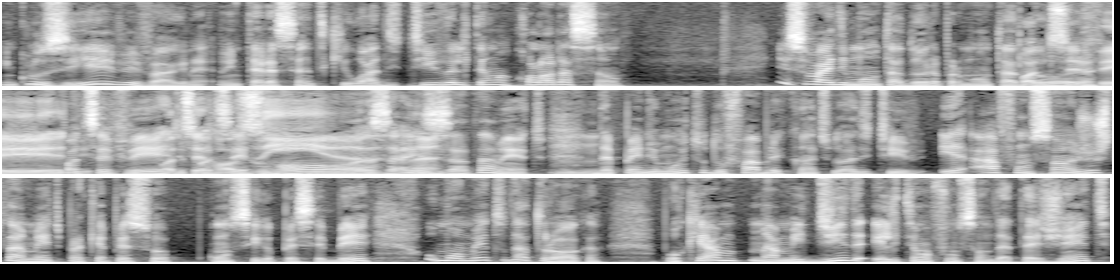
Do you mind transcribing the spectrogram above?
Inclusive, Wagner, o interessante é que o aditivo ele tem uma coloração. Isso vai de montadora para montadora. Pode ser verde, pode ser, verde, pode ser, pode rosinha, ser rosa, né? exatamente. Uhum. Depende muito do fabricante do aditivo. E a função é justamente para que a pessoa consiga perceber o momento da troca. Porque a, a medida, ele tem uma função detergente,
